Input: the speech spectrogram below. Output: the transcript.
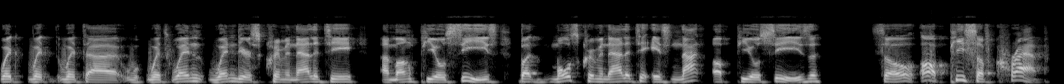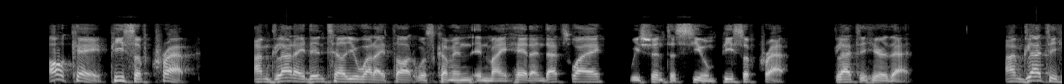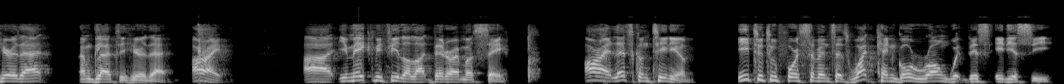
with with with uh, with when when there's criminality among POCs, but most criminality is not of POCs. So, oh, piece of crap. Okay, piece of crap. I'm glad I didn't tell you what I thought was coming in my head. And that's why we shouldn't assume. Piece of crap. Glad to hear that. I'm glad to hear that. I'm glad to hear that. All right. Uh, you make me feel a lot better, I must say. All right, let's continue. E2247 says, What can go wrong with this idiocy?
